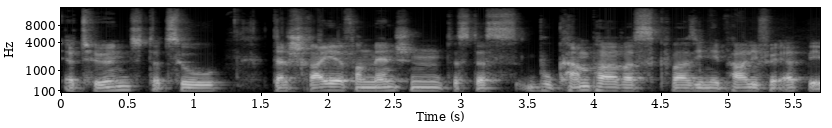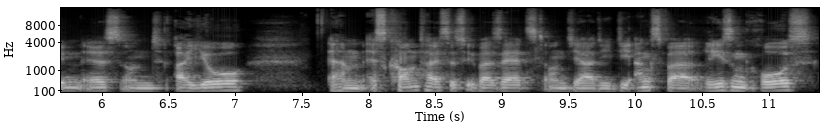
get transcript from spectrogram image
ertönt. Dazu dann Schreie von Menschen, dass das Bukampa, was quasi Nepali für Erdbeben ist, und Ayo, ähm, es kommt, heißt es übersetzt. Und ja, die, die Angst war riesengroß.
